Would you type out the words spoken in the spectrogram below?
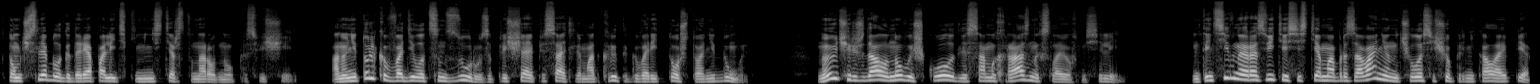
в том числе благодаря политике Министерства народного просвещения. Оно не только вводило цензуру, запрещая писателям открыто говорить то, что они думали, но и учреждало новые школы для самых разных слоев населения. Интенсивное развитие системы образования началось еще при Николае I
